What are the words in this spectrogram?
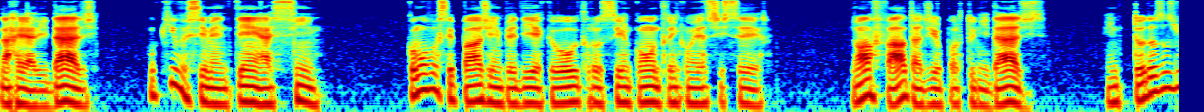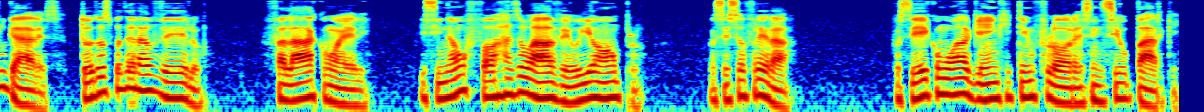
Na realidade, o que você mantém assim? Como você pode impedir que outros se encontrem com este ser? Não há falta de oportunidades. Em todos os lugares, todos poderão vê-lo, falar com ele. E se não for razoável e amplo, você sofrerá. Você é como alguém que tem flores em seu parque.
